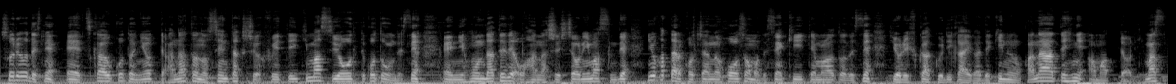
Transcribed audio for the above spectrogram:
それをですね、えー、使うことによってあなたの選択肢が増えていきますよってことをですね、えー、2本立てでお話ししておりますんで、よかったらこちらの放送もですね、聞いてもらうとですね、より深く理解ができるのかなというふうに思っております。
